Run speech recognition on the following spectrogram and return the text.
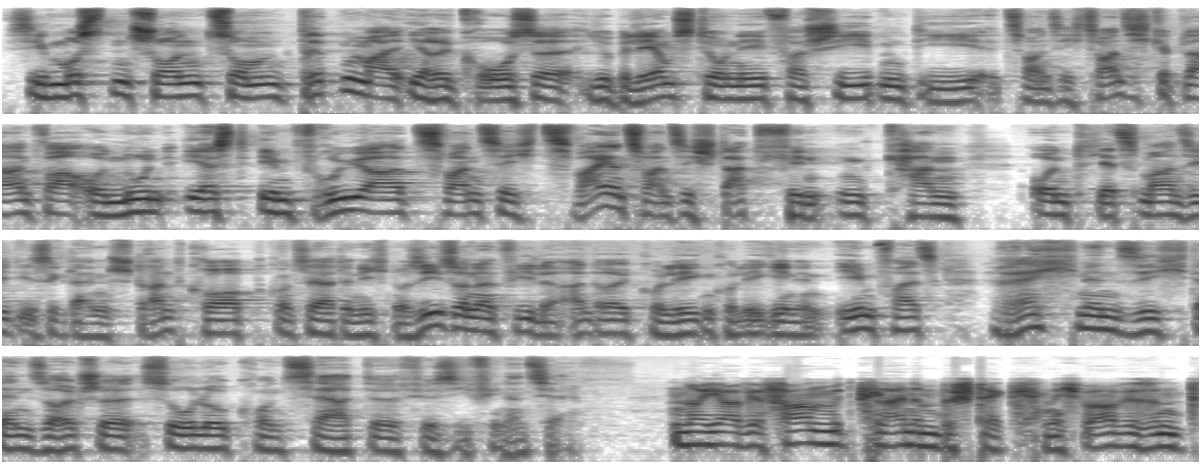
Sie mussten schon zum dritten Mal Ihre große Jubiläumstournee verschieben, die 2020 geplant war und nun erst im Frühjahr 2022 stattfinden kann. Und jetzt machen Sie diese kleinen Strandkorb-Konzerte, nicht nur Sie, sondern viele andere Kollegen, Kolleginnen ebenfalls. Rechnen sich denn solche Solo-Konzerte für Sie finanziell? Naja, wir fahren mit kleinem Besteck, nicht wahr? Wir sind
